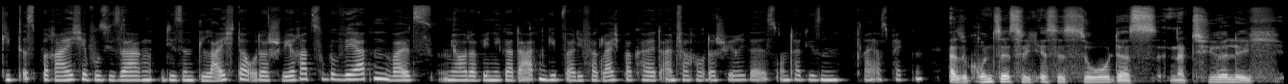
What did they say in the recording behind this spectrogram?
Gibt es Bereiche, wo Sie sagen, die sind leichter oder schwerer zu bewerten, weil es mehr oder weniger Daten gibt, weil die Vergleichbarkeit einfacher oder schwieriger ist unter diesen drei Aspekten? Also grundsätzlich ist es so, dass natürlich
